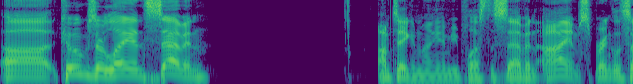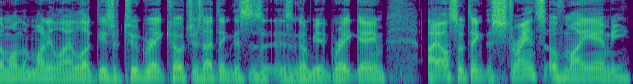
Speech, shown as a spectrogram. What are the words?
Uh Cougs are laying seven. I'm taking Miami plus the seven. I am sprinkling some on the money line. Look, these are two great coaches. I think this is a, is going to be a great game. I also think the strengths of Miami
